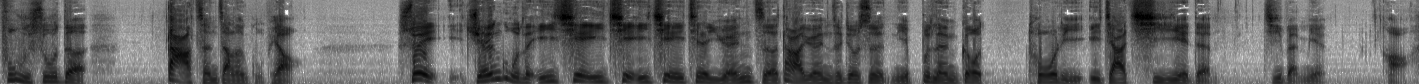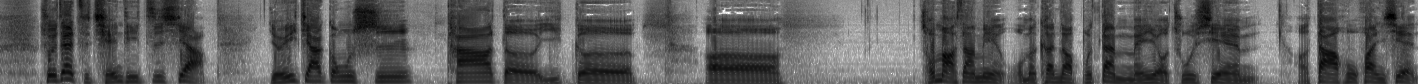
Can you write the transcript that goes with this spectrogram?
复苏的大成长的股票。所以选股的一切一切一切一切的原则，大原则就是你不能够脱离一家企业的基本面。好，所以在此前提之下，有一家公司它的一个呃。筹码上面，我们看到不但没有出现啊大户换线，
